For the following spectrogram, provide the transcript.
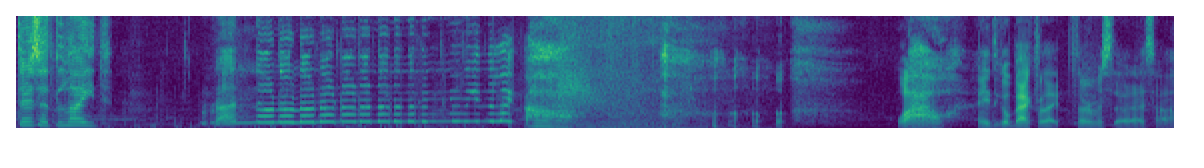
There's a light. Run! No, no, no, no, no, no, no, no, no, no, no, in the light. Oh. wow. I need to go back for that thermos though that I saw.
